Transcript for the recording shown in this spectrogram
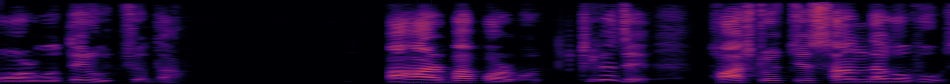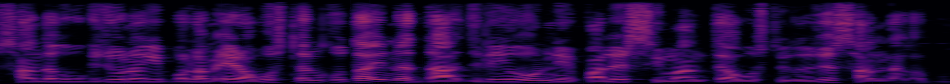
পর্বতের উচ্চতা। পাহাড় বা পর্বত, ঠিক আছে? ফার্স্ট হচ্ছে সান্দাকফু। সান্দাকফু কিছুক্ষণ আগে বললাম এর অবস্থান কোথায়? না, দার্জিলিং ও নেপালের সীমান্তে অবস্থিত হচ্ছে সান্দাকফু,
